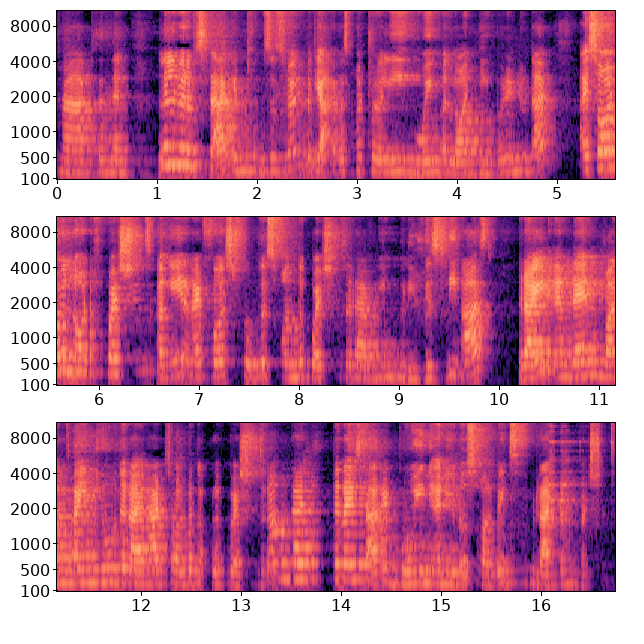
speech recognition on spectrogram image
maps, and then a little bit of stack and queues as well. But yeah, I was not really going a lot deeper into that. I solved a lot of questions. Again, I first focused on the questions that have been previously asked right? And then once i knew that i had solved a couple of questions around that then i started going and you know solving some random questions.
